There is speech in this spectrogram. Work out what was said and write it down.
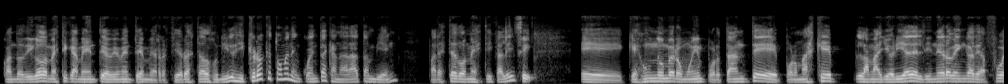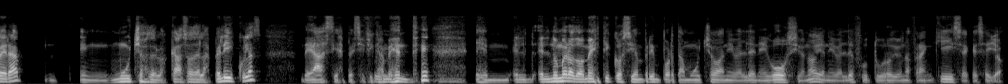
Cuando digo domésticamente, obviamente me refiero a Estados Unidos y creo que toman en cuenta Canadá también para este domestically, sí. Eh, que es un número muy importante, por más que la mayoría del dinero venga de afuera, en muchos de los casos de las películas, de Asia específicamente, em, el, el, número doméstico siempre importa mucho a nivel de negocio, ¿no? Y a nivel de futuro de una franquicia, qué sé yo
